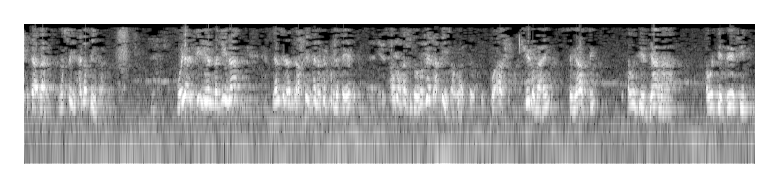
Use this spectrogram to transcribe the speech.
كتابات نصيحة لطيفة. ويأتي إلى المدينة ينزل عند أخيه هنا في القبلتين. أروح أزوره بيت أخيه وأشيله معي سيارتي أودي الجامعة أودي بيتي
